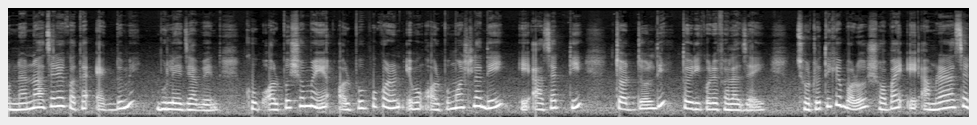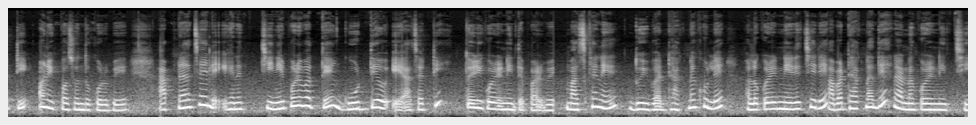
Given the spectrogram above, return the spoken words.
অন্যান্য আচারের কথা একদমই ভুলে যাবেন। খুব অল্প সময়ে অল্প উপকরণ এবং অল্প মশলা দিয়েই এই আচারটি চটজলদি তৈরি করে ফেলা যায়। ছোট থেকে বড় সবাই এই আমড়ার আচারটি অনেক পছন্দ করবে। আপনারা চাইলে এখানে চিনির পরিবর্তে গুড় দিয়েও এই আচারটি তৈরি করে নিতে পারবে। মাঝখানে দুইবার ঢাকনা খুলে ভালো করে নেড়ে চেড়ে আবার ঢাকনা দিয়ে রান্না করে নিচ্ছি।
